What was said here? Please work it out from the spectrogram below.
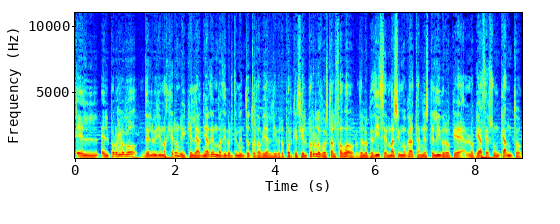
el, el prólogo de Luigi Mascheroni, que le añade más divertimento todavía al libro. Porque si el prólogo está al favor de lo que dice Máximo Gata en este libro, que lo que hace es un canto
